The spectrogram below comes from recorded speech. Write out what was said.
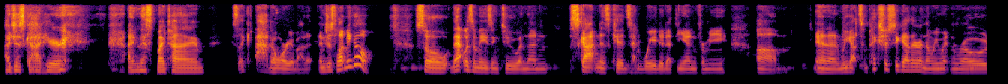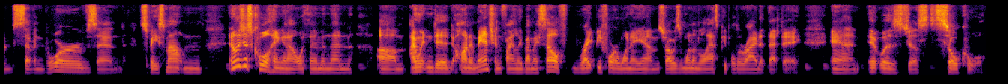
I just got here. I missed my time. He's like, ah, don't worry about it, and just let me go. So that was amazing too. And then Scott and his kids had waited at the end for me. Um, and then we got some pictures together, and then we went and rode Seven Dwarves and Space Mountain. And it was just cool hanging out with them. And then um, I went and did Haunted Mansion finally by myself right before 1 a.m. So I was one of the last people to ride it that day. And it was just so cool.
